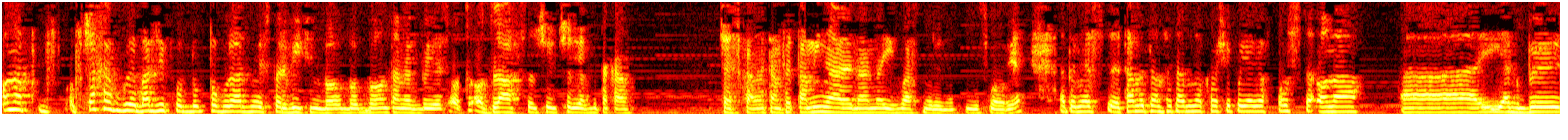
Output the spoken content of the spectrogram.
ona w, w Czechach w ogóle bardziej po, popularny jest perwitin, bo, bo, bo on tam jakby jest od, od lat, czyli, czyli jakby taka czeska metamfetamina, ale na, na ich własny rynek w cudzysłowie. Natomiast ta metamfetamina, która się pojawia w Polsce, ona jakby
